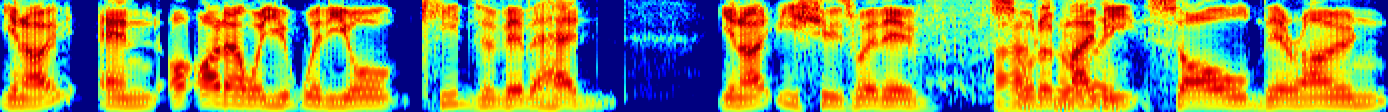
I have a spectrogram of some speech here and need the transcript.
you know, and I, I don't know whether, you, whether your kids have ever had, you know, issues where they've sort of maybe sold their own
